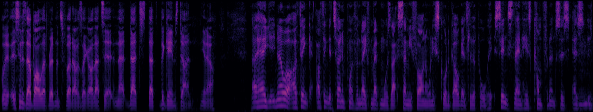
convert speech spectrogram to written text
when, as soon as that ball left Redmond's foot, I was like, oh, that's it, and that that's that the game's done. You know, Uh, hey, you know what? I think I think the turning point for Nathan Redmond was that semi final when he scored a goal against Liverpool. Since then, his confidence is, is, is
